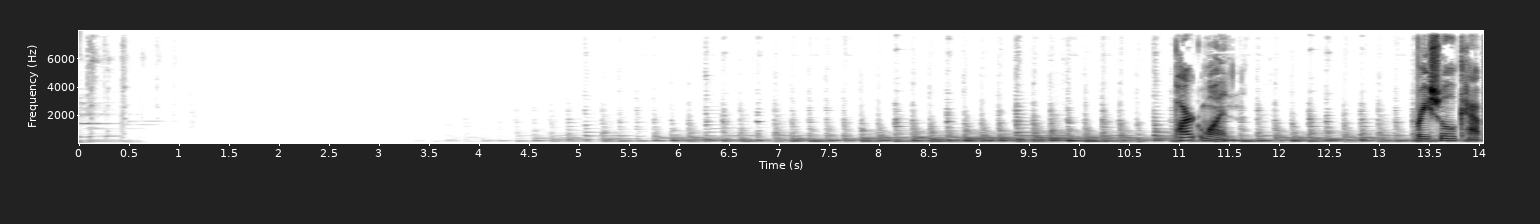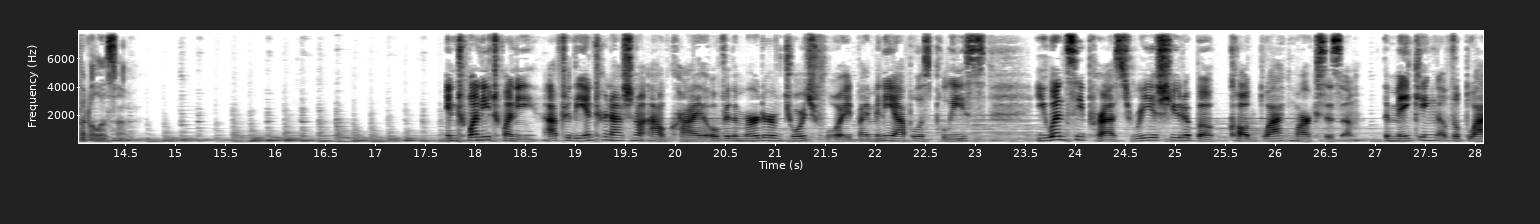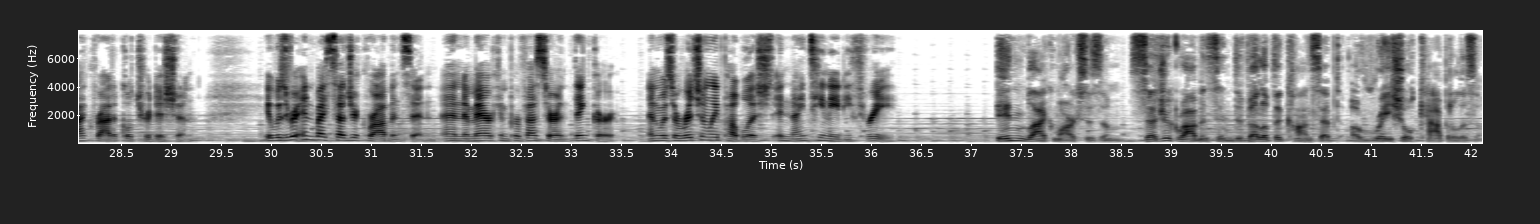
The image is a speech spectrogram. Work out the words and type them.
Part 1 Racial Capitalism. In 2020, after the international outcry over the murder of George Floyd by Minneapolis police, UNC Press reissued a book called Black Marxism The Making of the Black Radical Tradition. It was written by Cedric Robinson, an American professor and thinker, and was originally published in 1983. In Black Marxism, Cedric Robinson developed the concept of racial capitalism.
